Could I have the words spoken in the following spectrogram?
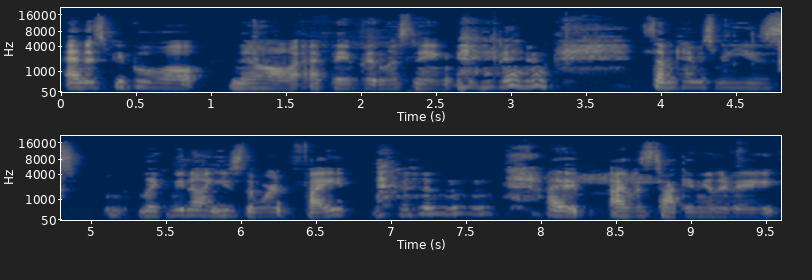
And as people will know if they've been listening, sometimes we use like we don't use the word fight. I I was talking the other day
